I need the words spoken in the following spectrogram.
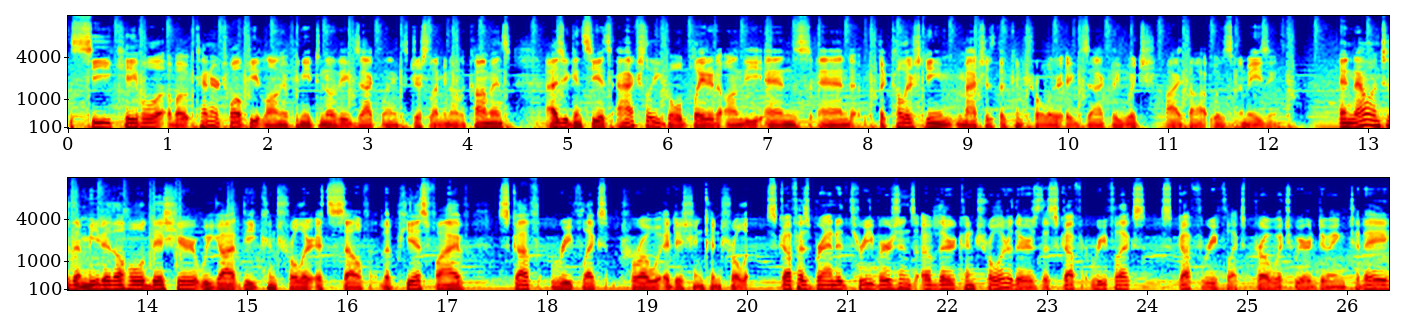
C cable about 10 or 12 feet long. If you need to know the exact length, just let me know in the comments. As you can see, it's actually gold plated on the ends and the color scheme matches the controller exactly, which I thought was amazing. And now onto the meat of the whole dish here, we got the controller itself, the PS5 SCUF Reflex Pro Edition controller. SCUF has branded three versions of their controller. There's the SCUF Reflex, SCUF Reflex Pro, which we are doing today,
